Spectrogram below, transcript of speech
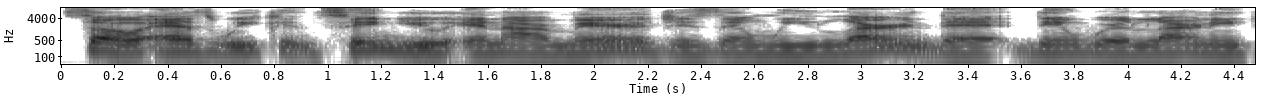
So as we continue in our marriages and we learn that, then we're learning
